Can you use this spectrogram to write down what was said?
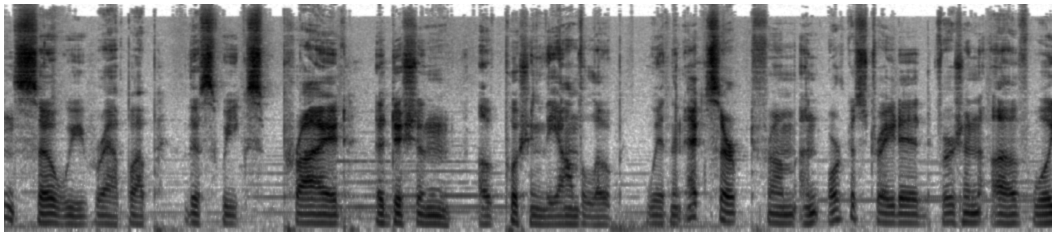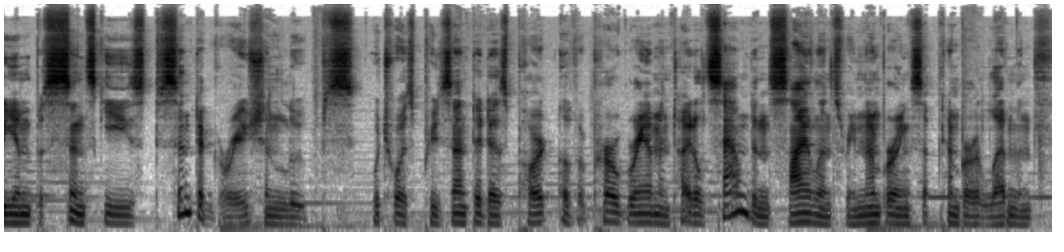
And so we wrap up this week's Pride edition of Pushing the Envelope with an excerpt from an orchestrated version of William Basinski's Disintegration Loops, which was presented as part of a program entitled Sound and Silence Remembering September 11th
